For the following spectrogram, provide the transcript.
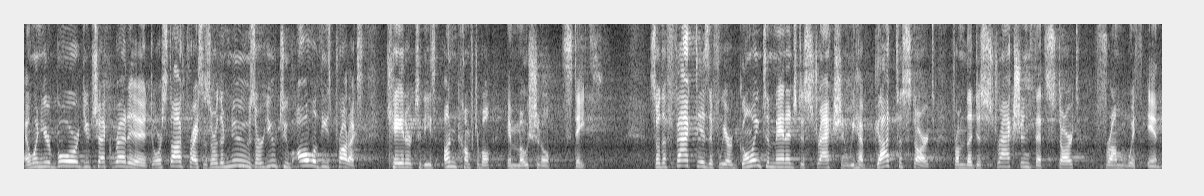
And when you're bored, you check Reddit or stock prices or the news or YouTube. All of these products cater to these uncomfortable emotional states. So the fact is, if we are going to manage distraction, we have got to start from the distractions that start from within.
